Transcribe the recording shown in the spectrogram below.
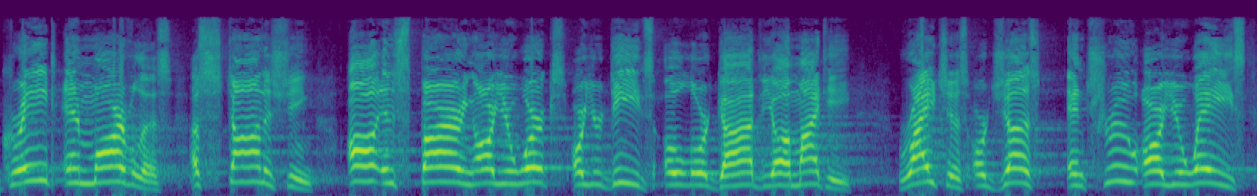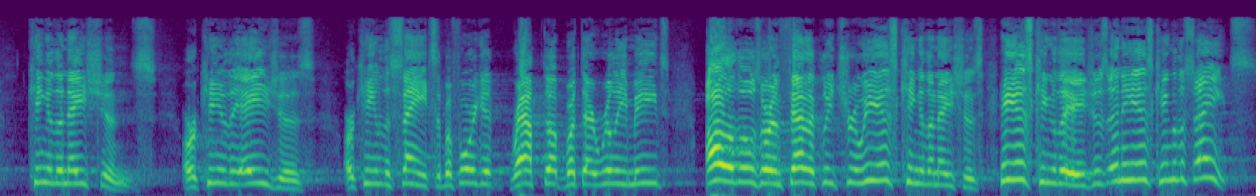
Great and marvelous, astonishing, awe inspiring are your works or your deeds, O Lord God the Almighty. Righteous or just and true are your ways, King of the nations, or King of the ages, or King of the saints. And before we get wrapped up what that really means, all of those are emphatically true. He is King of the nations, He is King of the ages, and He is King of the saints.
